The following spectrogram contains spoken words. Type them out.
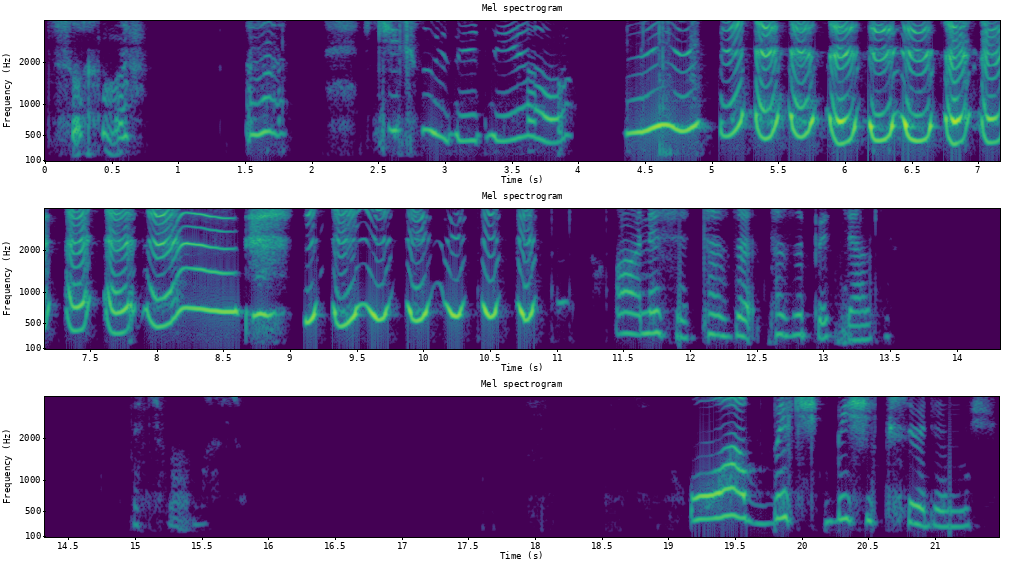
Sıkma. Verirdi ya. Aa neyse taze taze pet geldi. Hiç olmaz. Oha 5 5x verilmiş.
